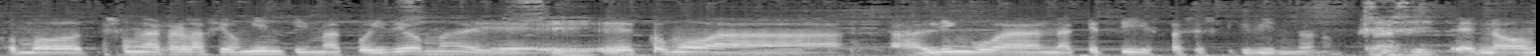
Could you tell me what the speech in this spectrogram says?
como tes unha relación íntima co idioma e, sí. é como a, a lingua na que ti estás escribindo non? Sí, sí. e non,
